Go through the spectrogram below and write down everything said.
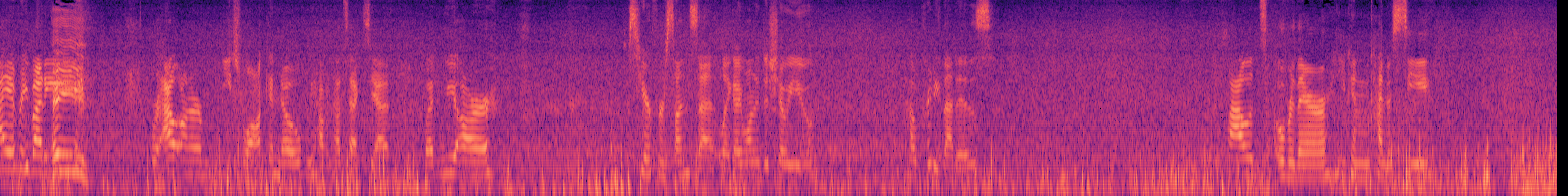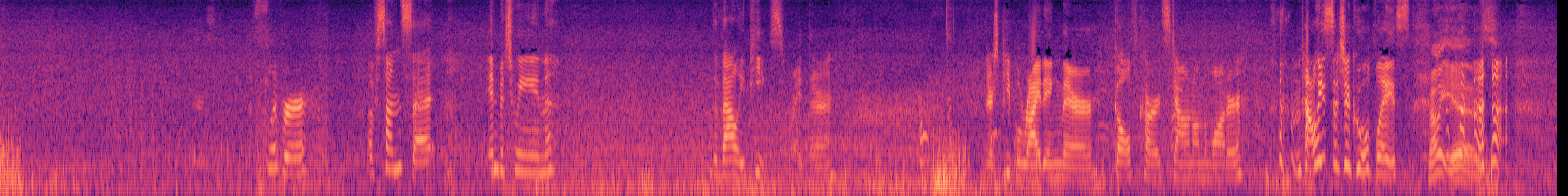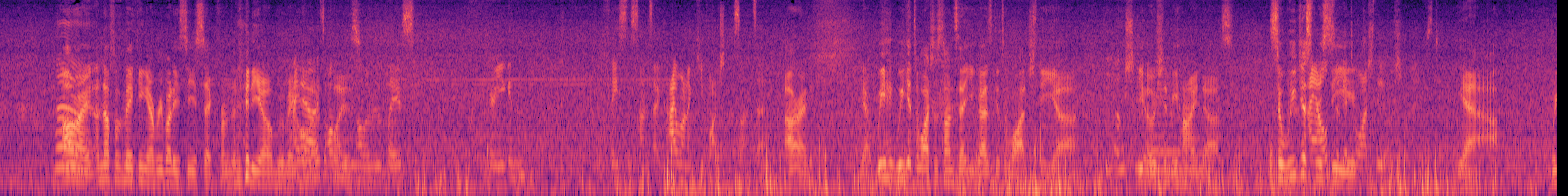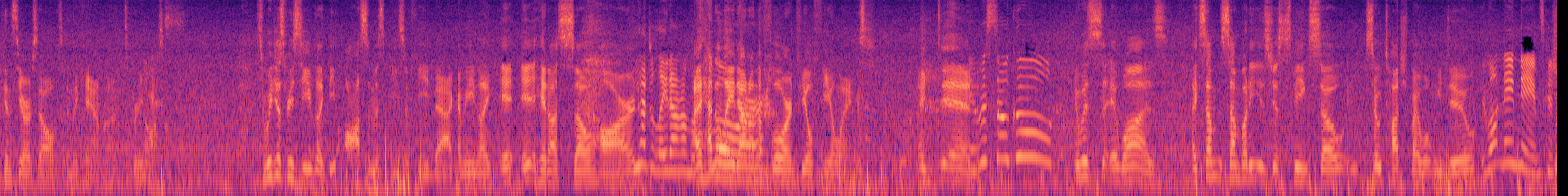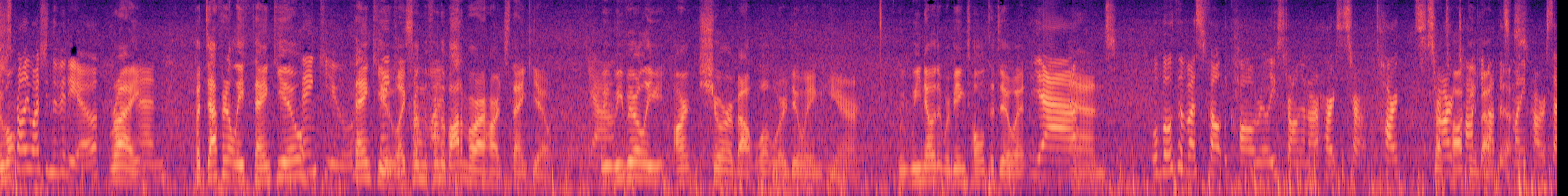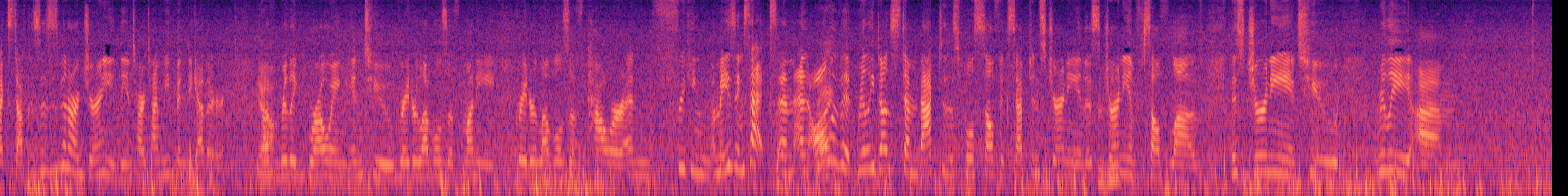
Hi, everybody. Hey! We're out on our beach walk, and no, we haven't had sex yet, but we are just here for sunset. Like, I wanted to show you how pretty that is. The clouds over there, you can kind of see. There's a sliver of sunset in between the valley peaks right there. There's people riding their golf carts down on the water. Maui's such a cool place. Maui is. all right, enough of making everybody seasick from the video moving I all know, over it's the all place. moving all over the place. Here, you can face the sunset. I want to keep watching the sunset. All right. Yeah, we, we get to watch the sunset. You guys get to watch the uh, The ocean. the ocean behind us. So we just I also get received. to watch the ocean Yeah, we can see ourselves in the camera. It's pretty Yes. awesome. So we just received like the awesomest piece of feedback. I mean, like it, it hit us so hard. You had to lay down on the I had to lay down on the floor. floor and feel feelings. I did. It was so cool. It was. It was. Like some somebody is just being so so touched by what we do. We won't name names because We she's won't- probably watching the video. Right. And But definitely thank you. thank you. Thank you. like so from the, from the bottom of our hearts, thank you. Yeah. We, we really aren't sure about what we're doing here. We, we know that we're being told to do it, yeah. and Well, both of us felt the call really strong in our hearts to start, tar- start, talking talking, about about, this this. money, power, sex stuff because this has been our journey the entire time we've been together. Yeah. Of really growing into greater levels of money, greater levels of power, and freaking amazing sex. And and all Right. of it really does stem back to this whole self-acceptance journey, this Mm-hmm. journey of self-love, this journey to really. Um,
